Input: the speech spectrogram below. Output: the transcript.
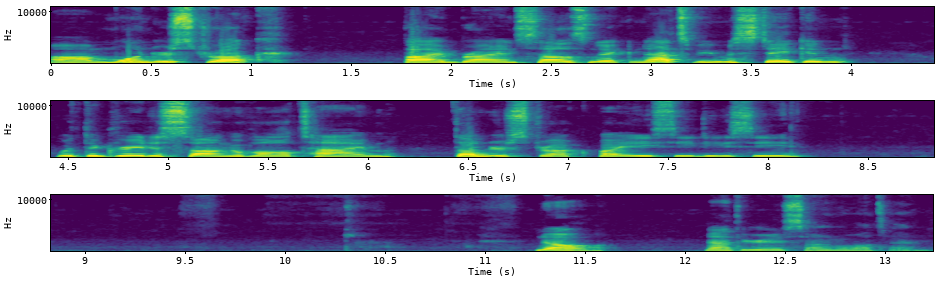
Um, Wonderstruck by Brian Selznick, not to be mistaken with the greatest song of all time, Thunderstruck by ACDC. No, not the greatest song of all time.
